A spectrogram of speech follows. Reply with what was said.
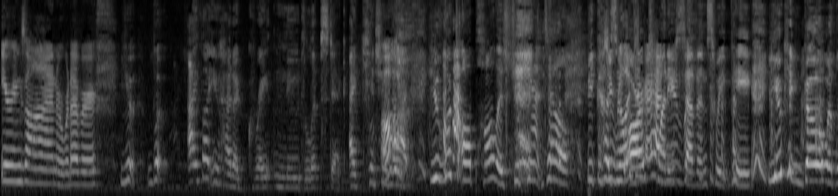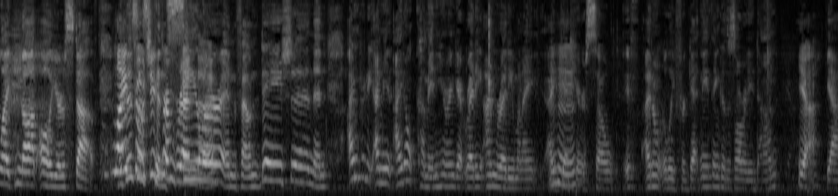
earrings on or whatever. You, but I thought you had a great nude lipstick. I kid you Oh. not. You looked all polished. You can't tell because you, really are had nude- 27, sweet pea. You can go with like not all your stuff. Life this is coaching from Brenda. concealer and foundation, and I'm pretty. I mean, I don't come in here and get ready. I'm ready when I, I Mm-hmm. get here. So if I don't really forget anything because it's already done. Yeah. Yeah,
